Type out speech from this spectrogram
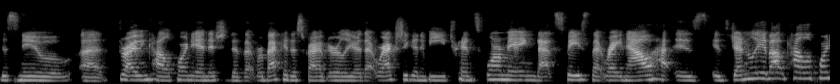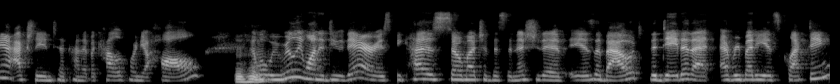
this new uh, thriving california initiative that rebecca described earlier that we're actually going to be transforming that space that right now ha- is is generally about california actually into kind of a california hall mm-hmm. and what we really want to do there is because so much of this initiative is about the data that everybody is collecting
